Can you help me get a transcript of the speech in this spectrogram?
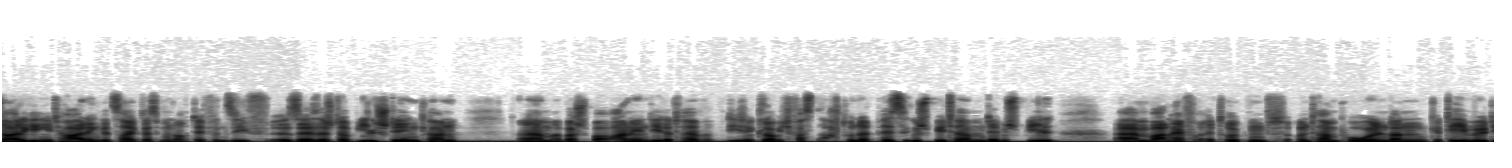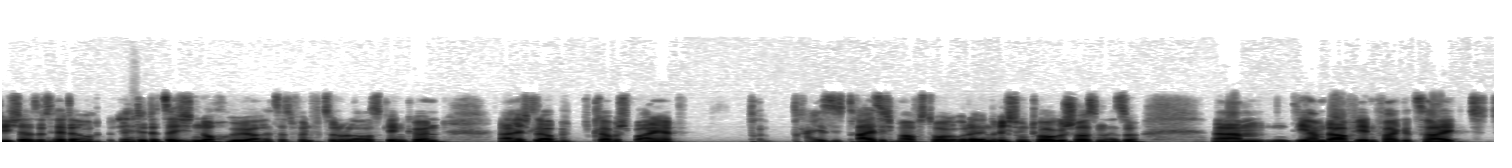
gerade gegen Italien gezeigt, dass man auch defensiv äh, sehr, sehr stabil stehen kann. Ähm, aber Spanien, die, da, die glaube ich, fast 800 Pässe gespielt haben in dem Spiel, ähm, waren einfach erdrückend und haben Polen dann gedemütigt. Also das hätte auch hätte tatsächlich noch höher als das 5 zu 0 ausgehen können. Äh, ich glaube, ich glaube, Spanien hat 30, 30 Mal aufs Tor oder in Richtung Tor geschossen. Also ähm, die haben da auf jeden Fall gezeigt,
